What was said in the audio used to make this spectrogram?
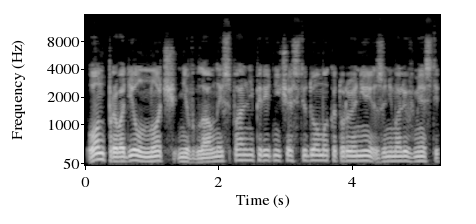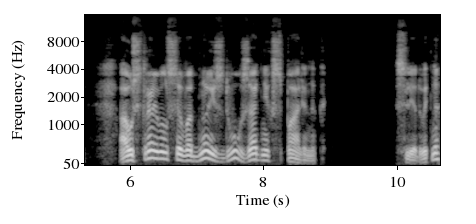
он проводил ночь не в главной спальне передней части дома, которую они занимали вместе, а устраивался в одной из двух задних спаленок. Следовательно,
